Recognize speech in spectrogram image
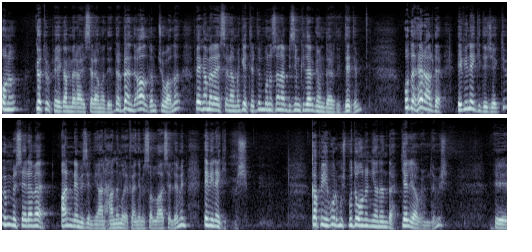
Onu götür Peygamber aleyhisselama dediler. Ben de aldım çuvalı. Peygamber aleyhisselama getirdim. Bunu sana bizimkiler gönderdi dedim. O da herhalde evine gidecekti. Ümmü Seleme annemizin yani hanımı Efendimiz sallallahu aleyhi ve sellemin evine gitmiş. Kapıyı vurmuş bu da onun yanında. Gel yavrum demiş. Ee,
